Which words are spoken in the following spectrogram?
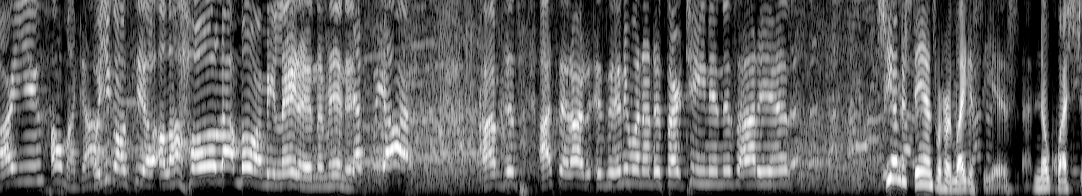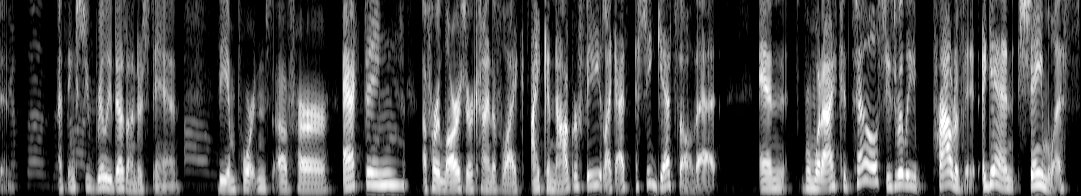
Are you? Oh my God. Well, you're gonna see a, a lot, whole lot more of me later in a minute. Yes, we are. I'm just, I said, is there anyone under 13 in this audience? She understands what her legacy is, no question. I think she really does understand the importance of her acting, of her larger kind of like iconography. Like, I, she gets all that. And from what I could tell, she's really proud of it. Again, shameless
